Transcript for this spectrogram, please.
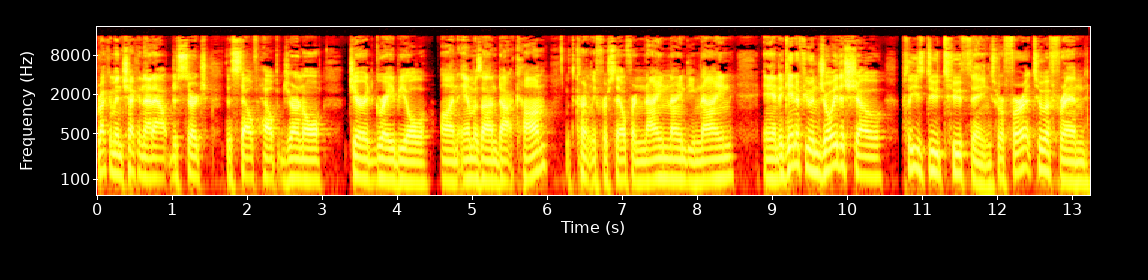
recommend checking that out. Just search the Self Help Journal. Jared Graybeal on Amazon.com. It's currently for sale for $9.99. And again, if you enjoy the show, please do two things. Refer it to a friend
